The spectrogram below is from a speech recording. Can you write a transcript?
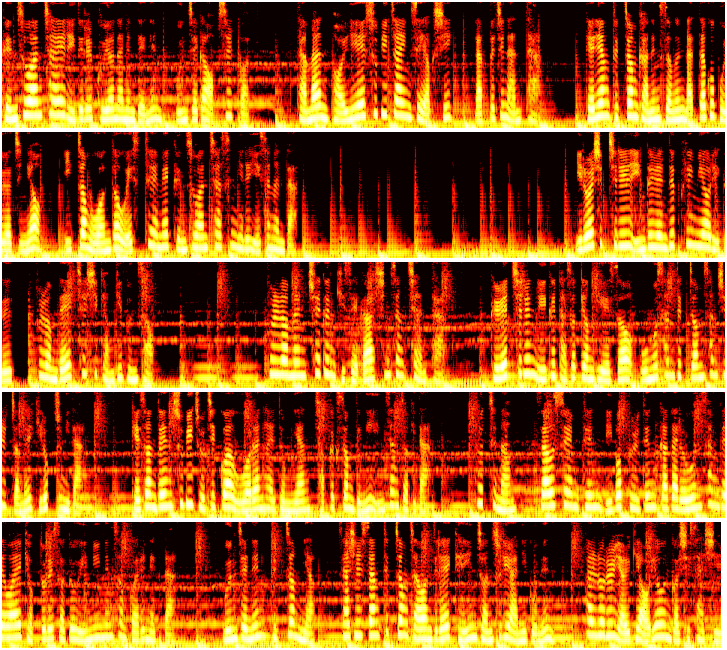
근소한 차의 리드를 구현하는 데는 문제가 없을 것. 다만 벌리의 수비자 임세 역시 나쁘진 않다. 대량 득점 가능성은 낮다고 보여지며 2.5언더 웨스트햄의 근소한 차 승리를 예상한다. 1월 17일 잉글랜드 프리미어리그 풀럼 대 첼시 경기 분석. 풀럼은 최근 기세가 심상치 않다. 그의 치른 리그 5경기에서 5무 3득점 3실점을 기록 중이다. 개선된 수비 조직과 우월한 활동량, 적극성 등이 인상적이다. 토트넘, 사우스햄튼, 리버풀 등 까다로운 상대와의 격돌에서도 의미 있는 성과를 냈다. 문제는 득점력. 사실상 특정 자원들의 개인 전술이 아니고는 활로를 열기 어려운 것이 사실.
